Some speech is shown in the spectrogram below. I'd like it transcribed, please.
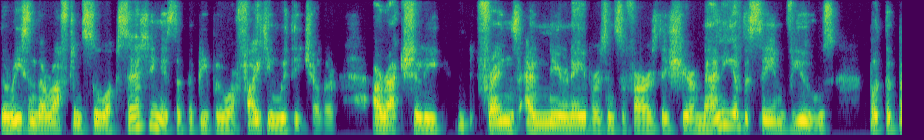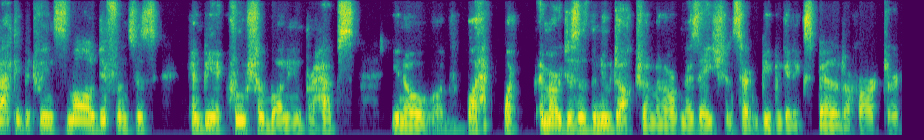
The reason they're often so upsetting is that the people who are fighting with each other are actually friends and near neighbors insofar as they share many of the same views, but the battle between small differences can be a crucial one in perhaps you know what what emerges as the new doctrine of an organization certain people get expelled or hurt or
